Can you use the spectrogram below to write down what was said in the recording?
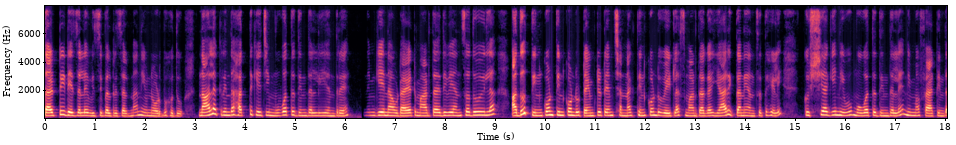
ತರ್ಟಿ ಡೇಸಲ್ಲೇ ವಿಸಿಬಲ್ ರಿಸಲ್ಟ್ನ ನೀವು ನೋಡಬಹುದು. ನಾಲ್ಕರಿಂದ ಹತ್ತು ಕೆ ಜಿ ಮೂವತ್ತು ದಿನದಲ್ಲಿ ಅಂದರೆ ನಿಮಗೆ ನಾವು ಡಯಟ್ ಮಾಡ್ತಾ ಇದ್ದೀವಿ ಅನ್ಸೋದು ಇಲ್ಲ. ಅದು ತಿನ್ಕೊಂಡು ತಿನ್ಕೊಂಡು ಟೈಮ್ ಟು ಟೈಮ್ ಚೆನ್ನಾಗಿ ತಿನ್ಕೊಂಡು ವೆಯ್ಟ್ ಲಾಸ್ ಮಾಡಿದಾಗ ಯಾರಿಗೆ ತಾನೇ ಅನಿಸುತ್ತೆ ಹೇಳಿ ಖುಷಿಯಾಗಿ ನೀವು ಮೂವತ್ತು ದಿನದಲ್ಲೇ ನಿಮ್ಮ ಫ್ಯಾಟಿಂದ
